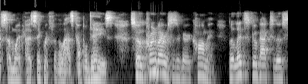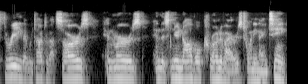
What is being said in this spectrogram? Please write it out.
somewhat sick with for the last couple days. So coronaviruses are very common. But let's go back to those three that we talked about SARS and MERS and this new novel coronavirus 2019.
